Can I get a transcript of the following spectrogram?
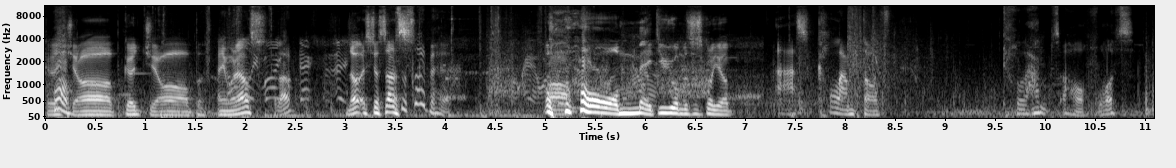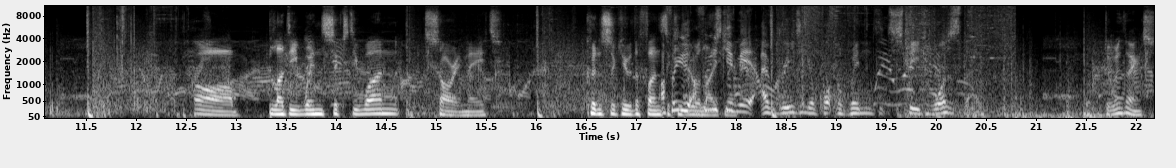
Good Oh. job. Good job. Anyone else? Hello? No, it's just There's a us. sniper here. Oh, mate, you almost just got your ass clamped off. Clamped off, what? Oh, bloody win 61. Sorry, mate. Couldn't secure the funds I to keep you, you I thought you was alive. me a reading of what the wind speed was, though. Doing things.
